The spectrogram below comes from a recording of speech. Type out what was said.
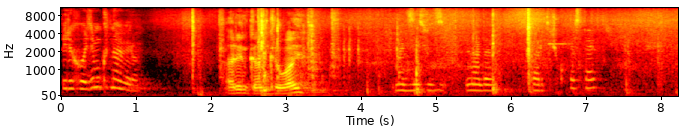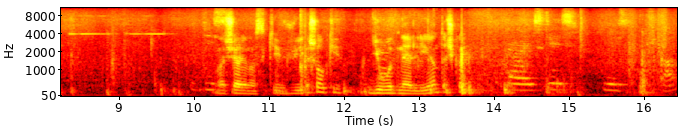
Переходим к номеру. Аринка, открывай. Вот здесь вот надо карточку поставить. Здесь, Вначале у нас такие вешалки, диодная ленточка, да, здесь есть шкаф.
